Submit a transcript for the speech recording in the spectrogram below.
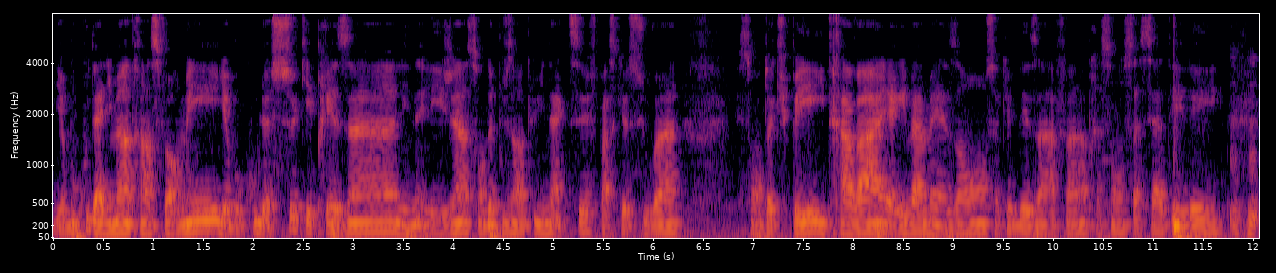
il y a beaucoup d'aliments transformés, il y a beaucoup le sucre est présent, les, les gens sont de plus en plus inactifs parce que souvent ils sont occupés, ils travaillent, arrivent à la maison, s'occupent des enfants, après ça on s'assied à la télé. Mhm.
